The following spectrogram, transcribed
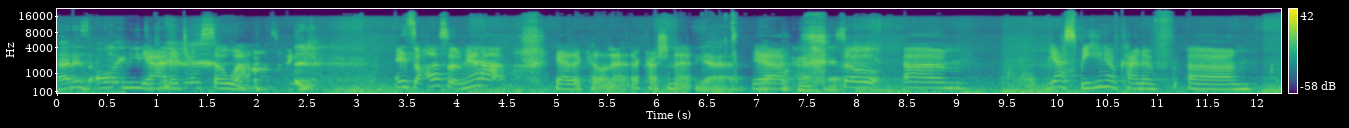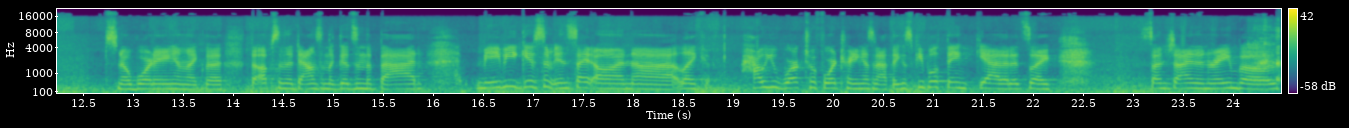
That is all you need it. Yeah, to they're doing so well. It's, awesome. Yeah. Yeah, they're killing it. They're crushing it. Yeah. Yeah. they're passionate. So, um, yeah, speaking of kind of um, snowboarding and like the, the ups and the downs and the goods and the bad, maybe give some insight on uh, like how you work to afford training as an athlete. Because people think, yeah, that it's like sunshine and rainbows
